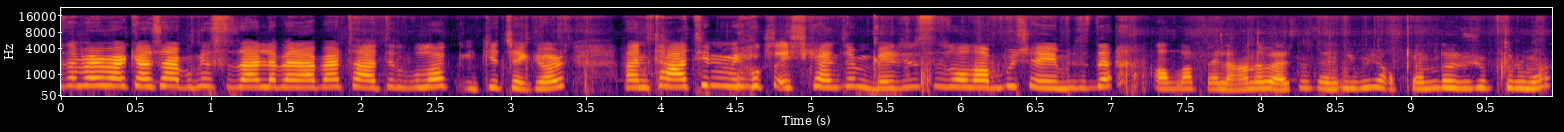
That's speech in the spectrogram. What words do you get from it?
Herkese merhaba arkadaşlar. Bugün sizlerle beraber tatil vlog 2 çekiyoruz. Hani tatil mi yoksa işkence mi belirsiz olan bu şeyimizde Allah belanı versin. Senin gibi şapkanı düşüp durma.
